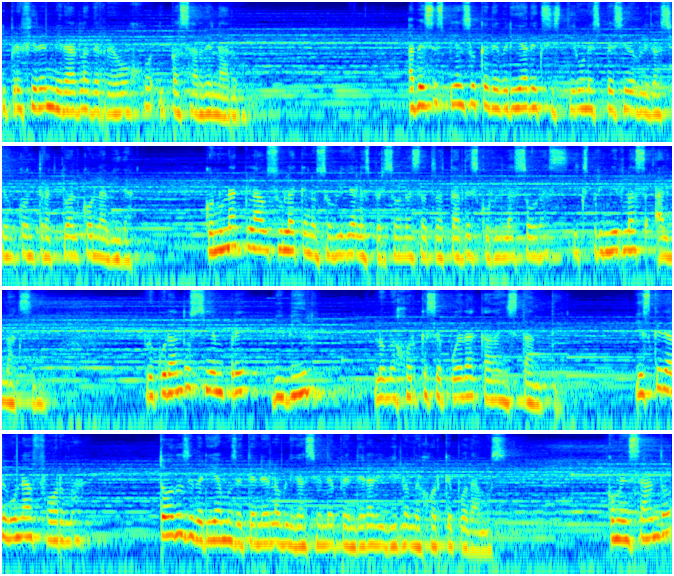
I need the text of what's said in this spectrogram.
y prefieren mirarla de reojo y pasar de largo. A veces pienso que debería de existir una especie de obligación contractual con la vida, con una cláusula que nos obligue a las personas a tratar de escurrir las horas y exprimirlas al máximo procurando siempre vivir lo mejor que se pueda cada instante. Y es que de alguna forma todos deberíamos de tener la obligación de aprender a vivir lo mejor que podamos, comenzando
